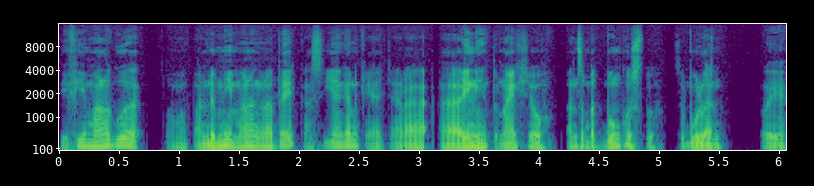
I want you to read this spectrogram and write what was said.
TV malah gue selama pandemi malah ngeliatnya kasihan kan kayak acara eh, ini Tonight Show. Kan sempat bungkus tuh sebulan Oh iya.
